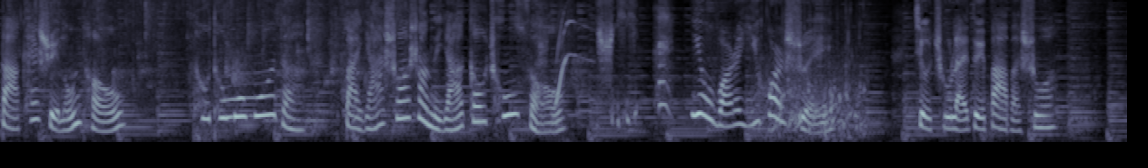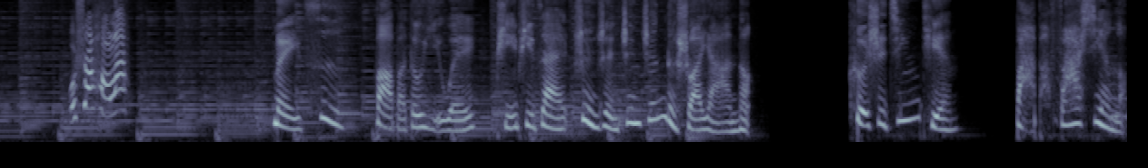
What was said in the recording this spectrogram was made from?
打开水龙头，偷偷摸摸的把牙刷上的牙膏冲走，又玩了一会儿水，就出来对爸爸说：“我刷好了。”每次爸爸都以为皮皮在认认真真的刷牙呢，可是今天。爸爸发现了，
